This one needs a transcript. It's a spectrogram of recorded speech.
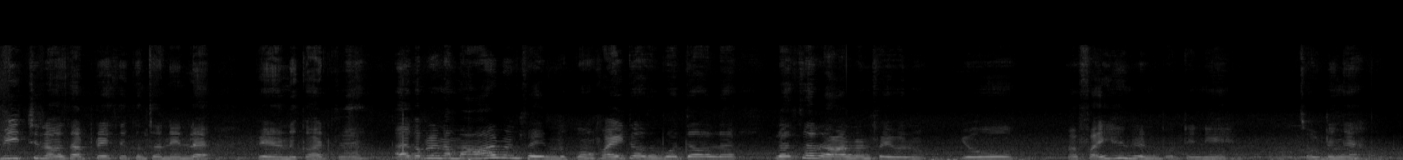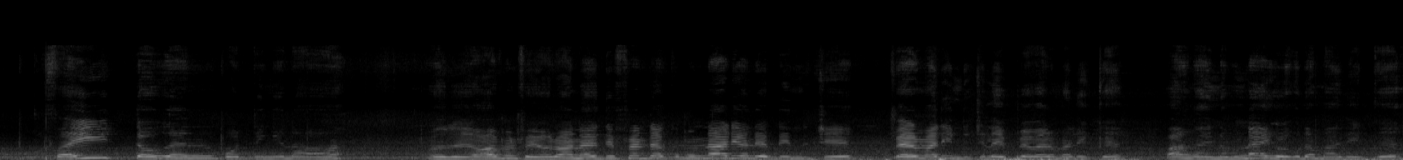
பீச்சில் ஒரு சர்ப்ரைஸ் இருக்குன்னு சொன்னேன்ல இப்போ வந்து காட்டுறேன் அதுக்கப்புறம் நம்ம ஆர்வன் சைடு இருக்கும் ஃபைவ் தௌசண்ட் போட்டு அதில் ப்ளஸ் அது ஆர் ஒன் ஃபைவ் வரும். ஐயோ ஃபைவ் ஹண்ட்ரட்னு போட்டீனே. சொல்லுங்க. ஃபைவ் தௌசண்ட் போட்டிங்கன்னா ஒரு ஆர் ஒன் ஃபைவ் வரும். ஆனால் டிஃப்ரெண்ட்டாக இருக்கும் முன்னாடி வந்து எப்படி இருந்துச்சு? வேறு மாதிரி இருந்துச்சுல இப்போ வேறு மாதிரி இருக்குது வாங்க இந்த முன்னாடிகள் கூட மாதிரி இருக்குது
